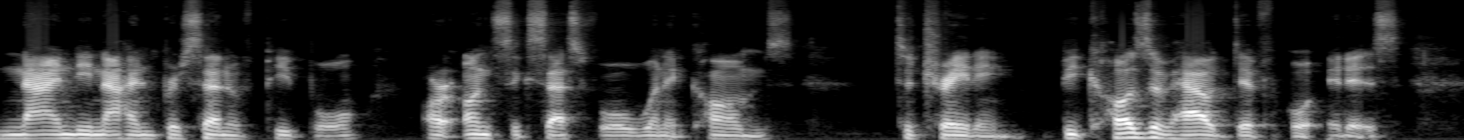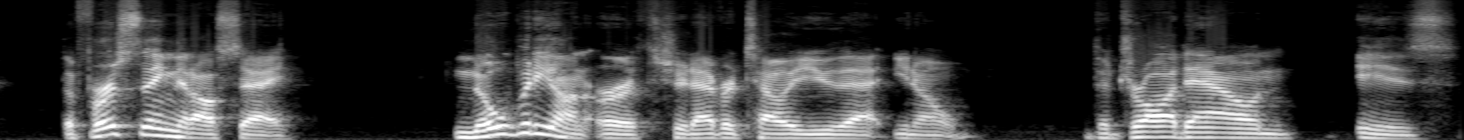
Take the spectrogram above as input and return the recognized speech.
99% of people are unsuccessful when it comes to trading because of how difficult it is. The first thing that I'll say, nobody on earth should ever tell you that, you know, the drawdown is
